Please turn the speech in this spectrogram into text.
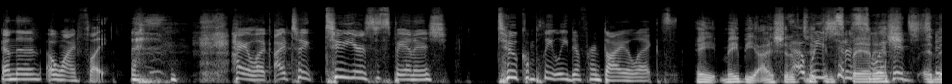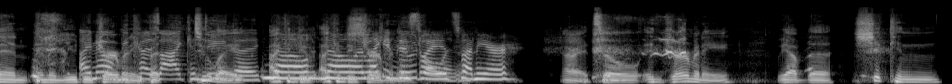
and then a wine flight. hey, look, I took two years of Spanish, two completely different dialects. Hey, maybe I should have Uh, taken Spanish switched. and then and then you do I know, Germany. because but I can too do late. the- I No, can do I no, can do I like it this way. It's funnier. All right. So in Germany, we have the chicken.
